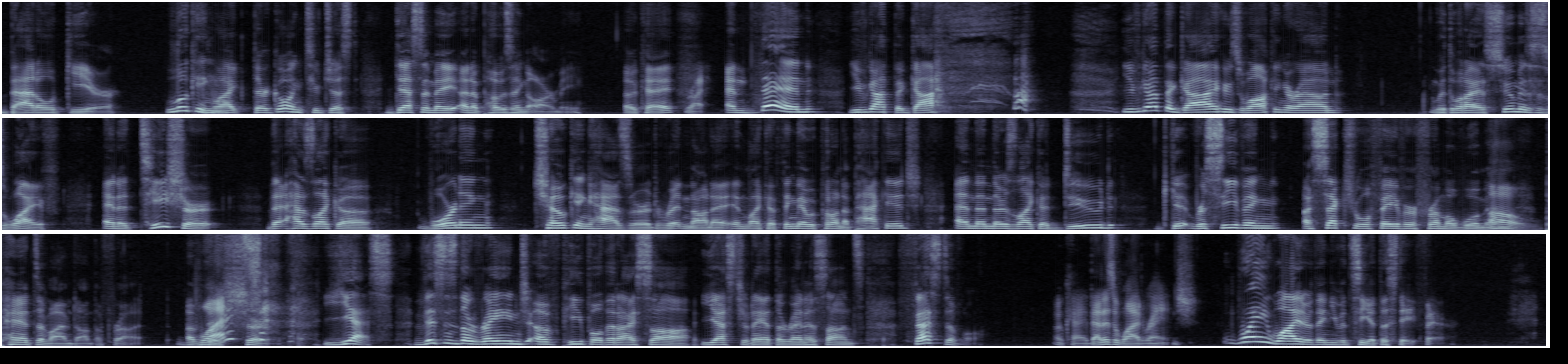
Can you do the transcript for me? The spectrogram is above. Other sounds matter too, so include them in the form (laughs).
battle gear looking mm-hmm. like they're going to just decimate an opposing army okay? Right. and then you've got the guy (laughs) you've got the guy who's walking around with what I assume is his wife and a t-shirt that has like a warning choking hazard written on it in like a thing they would put on a package and then there's like a dude get receiving a sexual favor from a woman Oh. pantomimed on the front of What? this shirt. yes, this is the range of people that I saw yesterday at the Renaissance Festival. Okay, that is a wide range. Way wider than you would see at the state fair.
